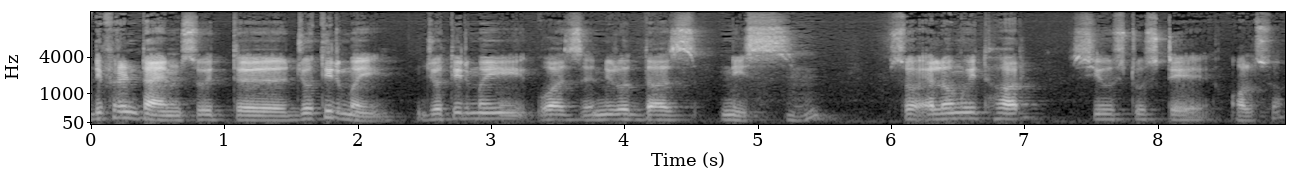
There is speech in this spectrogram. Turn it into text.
different times with uh, Jyotirmai. Jyotirmai was Nirodda's niece. Mhm. So along with her, she used to stay also.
